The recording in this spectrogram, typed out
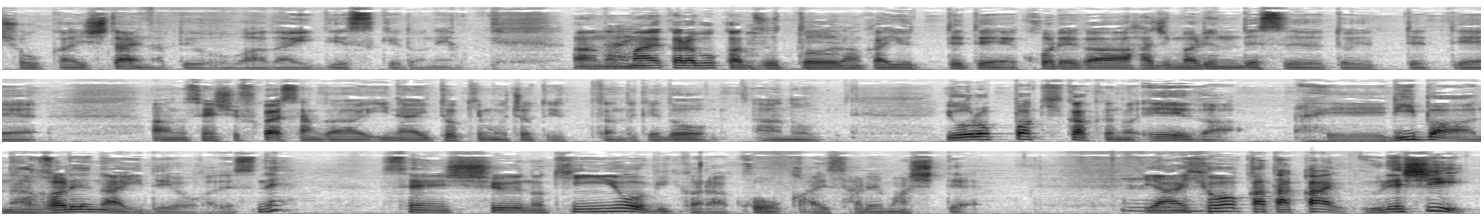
紹介したいなという話題ですけどねあのはい前から僕はずっとなんか言っててこれが始まるんですと言っててあの先週深谷さんがいない時もちょっと言ってたんだけどあのヨーロッパ企画の映画「えーリバー流れないでよ」がですね先週の金曜日から公開されましていや、評価高い。嬉しい。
